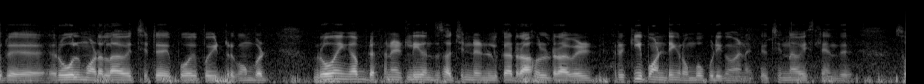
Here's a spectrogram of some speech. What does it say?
ஒரு ரோல் மாடலாக வச்சுட்டு இப்போ போயிட்டுருக்கோம். பட் க்ரோயிங் அப் டெஃபினெட்லி வந்து சச்சின் டெண்டுல்கர் ராகுல் டிராவிட் ரிக்கி பாண்டிங் ரொம்ப பிடிக்கும் எனக்கு சின்ன வயசுலேருந்து. ஸோ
